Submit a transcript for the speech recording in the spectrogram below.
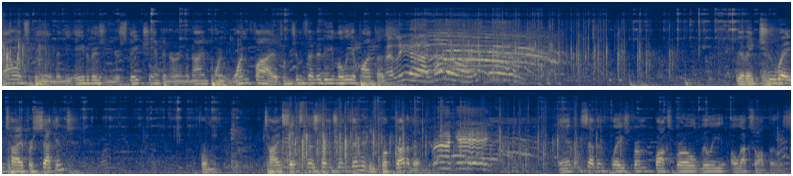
Balance beam in the A division, your state champion earning a 9.15 from Gymfinity, Meliah Pontes. Meliah, another one! Let's go! We have a two-way tie for second. From tie sixth is from Gymfinity, Brooke Donovan. Rocky! And in seventh place from Boxborough, Lily Alexopoulos.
